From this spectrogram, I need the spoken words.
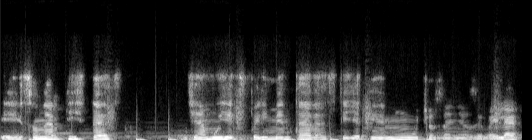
eh, son artistas ya muy experimentadas, que ya tienen muchos años de bailar.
